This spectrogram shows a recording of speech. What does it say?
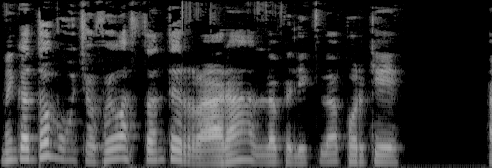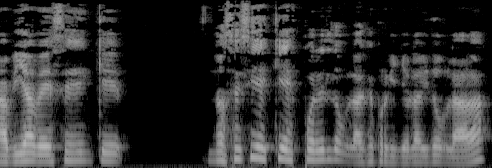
Me encantó mucho, fue bastante rara la película porque había veces en que no sé si es que es por el doblaje porque yo la vi doblada,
